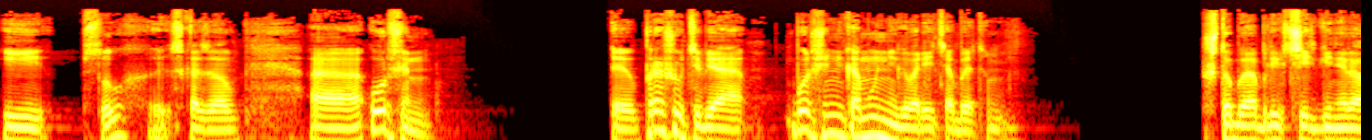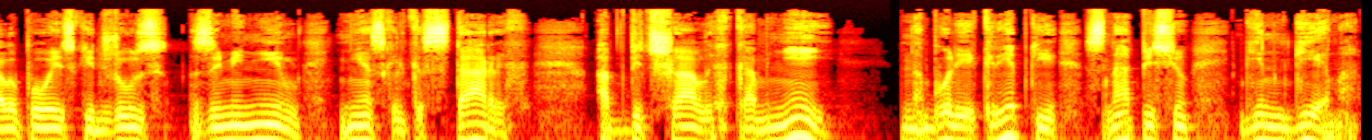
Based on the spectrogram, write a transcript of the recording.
и вслух сказал, «Э, «Урфин, э, прошу тебя больше никому не говорить об этом». Чтобы облегчить генералу поиски, Джуз заменил несколько старых, обветшалых камней на более крепкие с надписью «Гингема».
